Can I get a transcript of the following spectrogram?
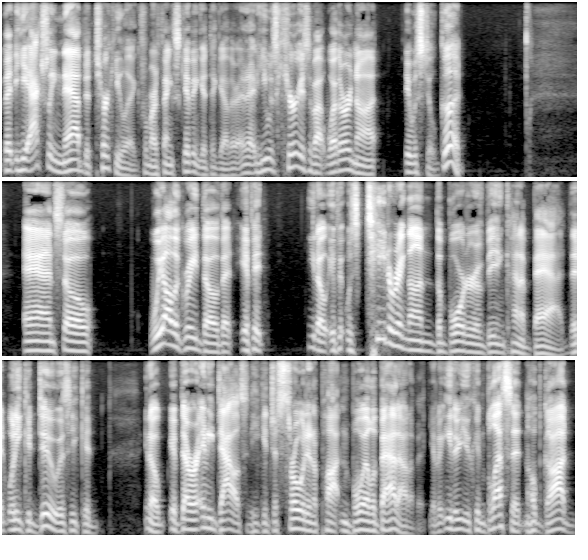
that he actually nabbed a turkey leg from our Thanksgiving get together and that he was curious about whether or not it was still good. And so we all agreed though that if it you know, if it was teetering on the border of being kind of bad, that what he could do is he could you know, if there are any doubts that he could just throw it in a pot and boil the bad out of it. You know, either you can bless it and hope God,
